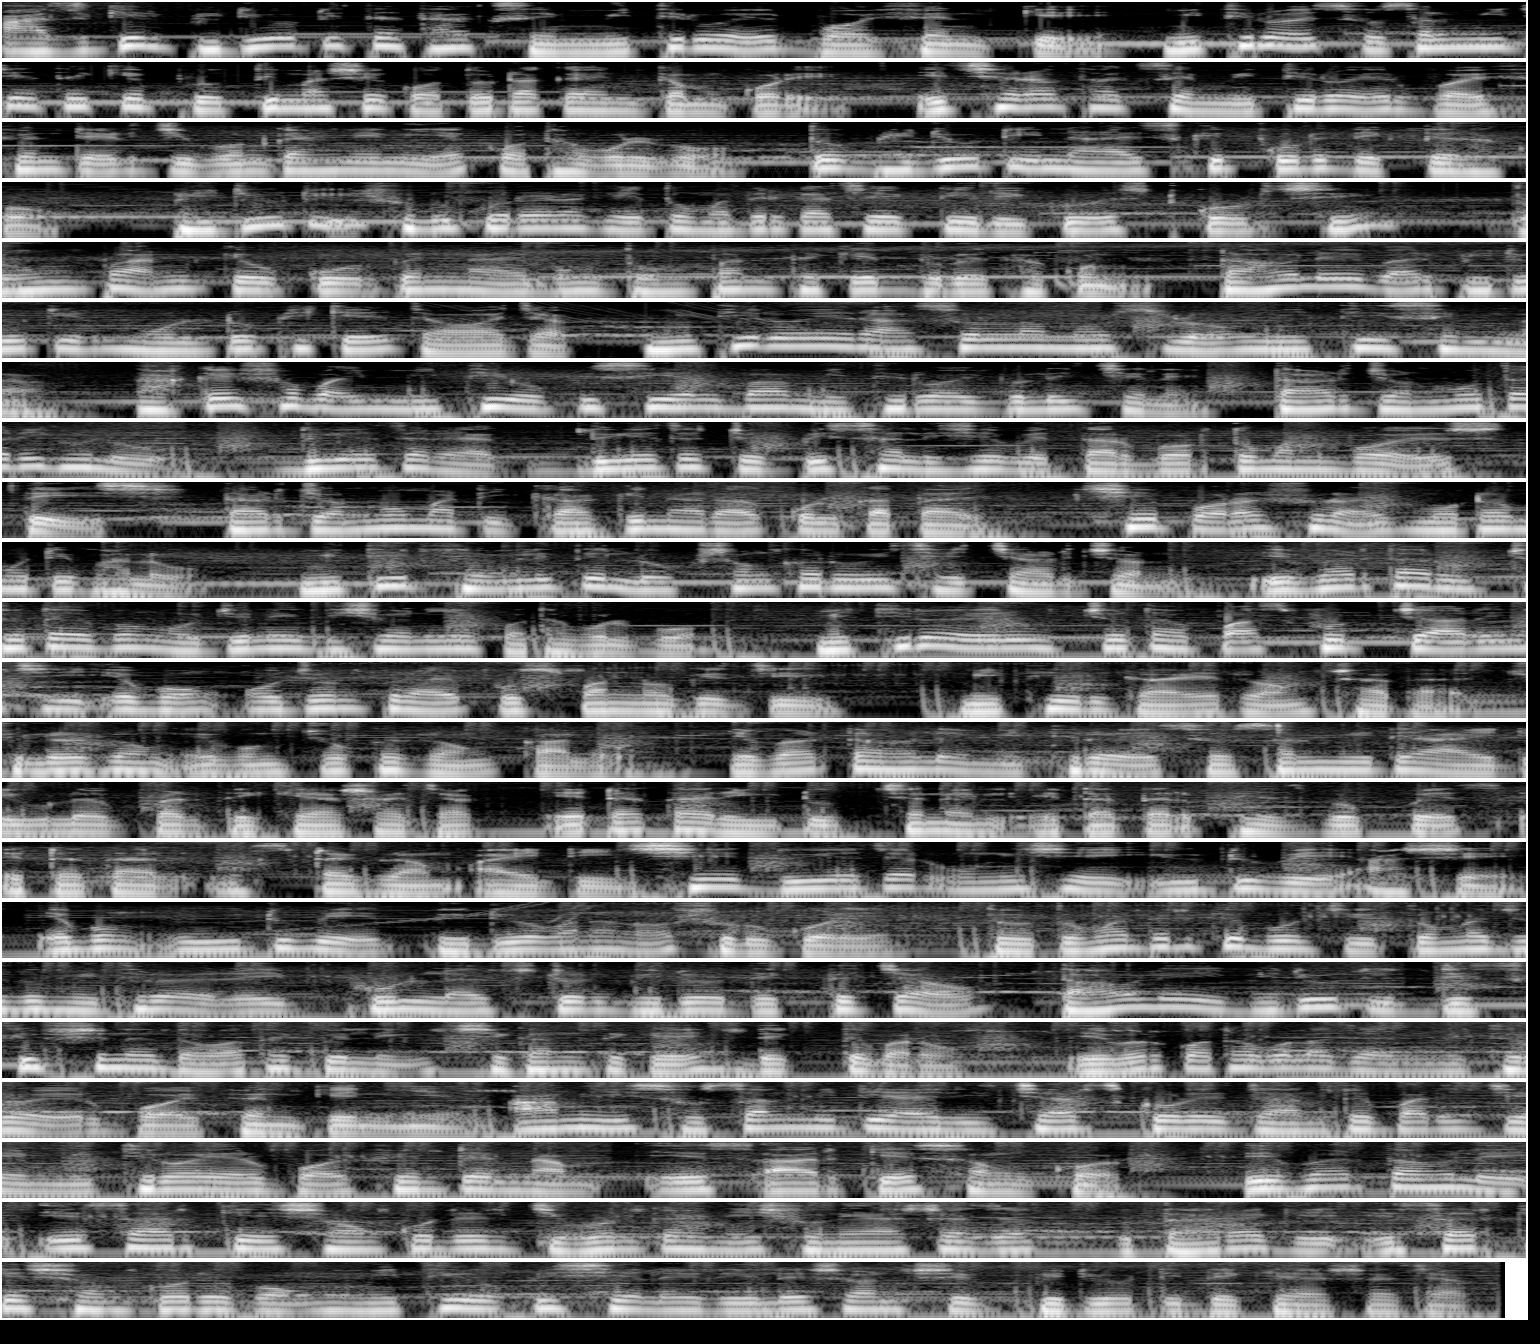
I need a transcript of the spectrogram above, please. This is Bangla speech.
আজকের ভিডিওটিতে থাকছে মিথিরয়ের বয়ফ্রেন্ডকে মিথিরয় সোশ্যাল মিডিয়া থেকে প্রতি মাসে কত টাকা ইনকাম করে? এছাড়াও থাকছে মিথিরয়ের বয়ফ্রেন্ডের জীবন কাহিনী নিয়ে কথা বলব। তো ভিডিওটি না স্কিপ করে দেখতে থাকো। ভিডিওটি শুরু করার আগে তোমাদের কাছে একটি রিকোয়েস্ট করছি। ধূমপান কেউ করবেন না এবং ধূমপান থেকে দূরে থাকুন। তাহলে এবার ভিডিওটির মূল টপিকে যাওয়া যাক। মিথি রয়ের আসল নাম হচ্ছিল মিথি সিমলা। তাকে সবাই মিথি অফিসিয়াল বা মিথি রয় বলেই চেনে। তার জন্ম তারিখ হলো দুই হাজার এক, দুই হাজার চব্বিশ সাল হিসেবে তার বর্তমান বয়স তেইশ। তার জন্মমাটি কাকিনাড়া, কলকাতায়। সে পড়াশোনায় মোটামুটি ভালো। মিথির ফ্যামিলিতে লোক সংখ্যা রয়েছে চারজন। এবার তার উচ্চতা এবং ওজনের বিষয় নিয়ে কথা বলব। মিথি রয়ের উচ্চতা পাঁচ ফুট চার ইঞ্চি এবং ওজন প্রায় পঁচপান্ন কেজি। মিথির গায়ের রং সাদা, চুলের রং এবং চোখের রং কালো। এবার তাহলে মিথির সোশ্যাল মিডিয়া আইডিগুলো একবার দেখে আসা যাক। এটা তার ইউটিউব চ্যানেল এটা তার ফেসবুক পেজ এটা তার ইনস্টাগ্রাম আইডি। সে দুই হাজার উনিশে ইউটিউবে আসে এবং ইউটিউবে ভিডিও বানানো শুরু করে। তো তোমাদেরকে বলছি, তোমরা যদি মিথিরের এই ফুল লাইফ স্টোরি ভিডিও দেখতে চাও, তাহলে এই ভিডিওটি ডিসক্রিপশনে দেওয়া থাকবে লিঙ্ক সেখান থেকে দেখতে পারো। এবার কথা বলা যায় মিথিরয়ের বয়ফ্রেন্ডকে নিয়ে। আমি সোশ্যাল মিডিয়ায় রিচার্জ করে জানতে পারি যে মিথিরয়ের বয়ফ্রেন্ডের নাম S R K Shankar. Shankar এবার তাহলে এস আর কে শঙ্করের জীবন কাহিনী শুনে আসা যাক। তার আগে এস আর কে শঙ্কর এবং মিথি অফিসিয়ালের রিলেশনশিপ ভিডিওটি দেখে আসা যাক।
